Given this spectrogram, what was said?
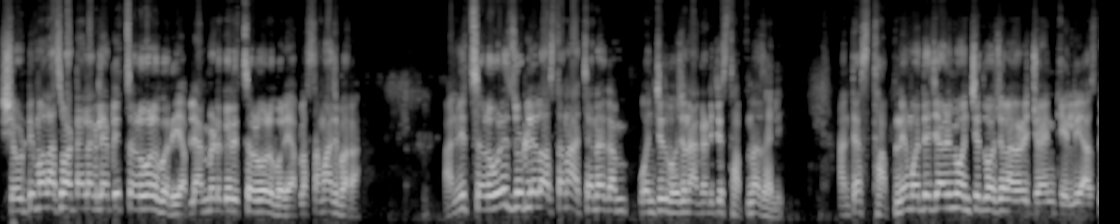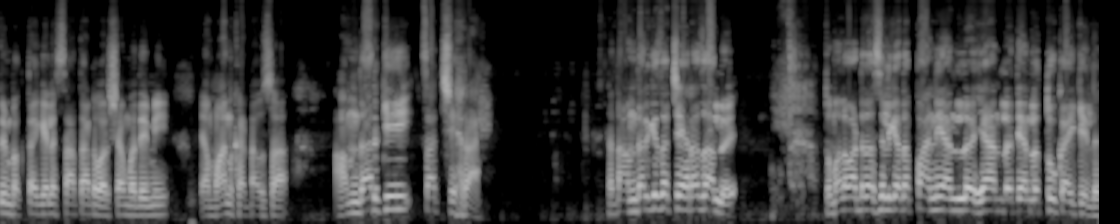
शेवटी मला असं वाटायला लागले आपली चळवळ बरी आपली आंबेडकरी चळवळ बरी आपला समाज भरा आणि मी चळवळीत जुडलेलो असताना अचानक वंचित बहुजन आघाडीची स्थापना झाली. आणि त्या स्थापनेमध्ये ज्यावेळी मी वंचित बहुजन आघाडी जॉईन केली आज तुम्ही बघता गेल्या सात आठ वर्षामध्ये मी या मान खटावचा आमदारकीचा चेहरा आहे. आता आमदारकीचा चेहरा झालोय. तुम्हाला वाटत असेल की आता पाणी आणलं हे आणलं ते आणलं तू काय केलं?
